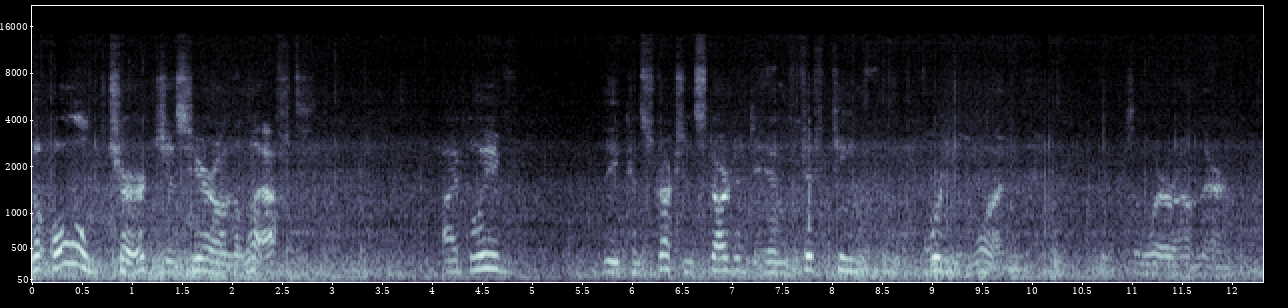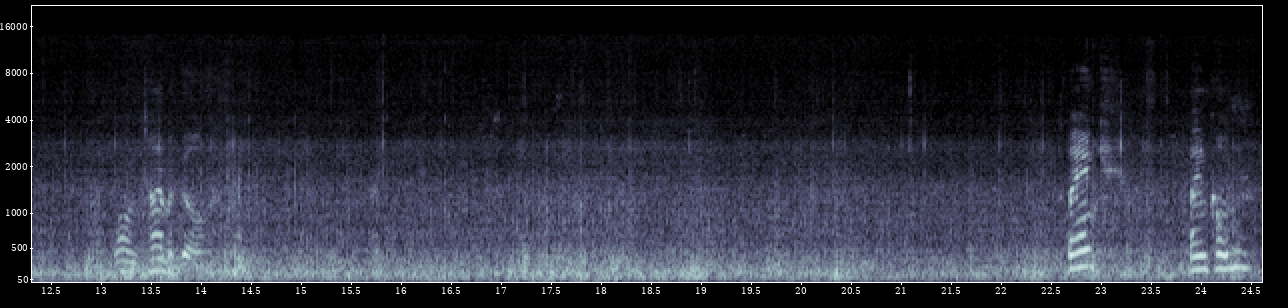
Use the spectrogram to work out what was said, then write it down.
The old church is here on the left. I believe the construction started in 1541, somewhere around there, a long time ago. Bank, Bancomer.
